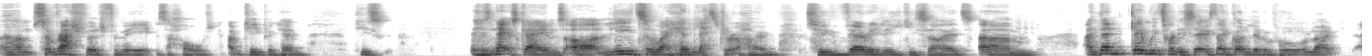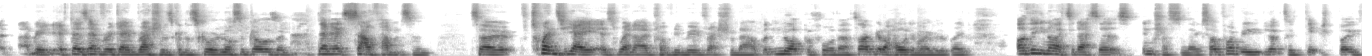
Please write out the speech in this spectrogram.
um, so Rashford for me is a hold I'm keeping him he's his next games are Leeds away and Leicester at home, two very leaky sides. Um, and then game week 26, they've got Liverpool. Like, I mean, if there's ever a game Rashford's going to score a lot of goals, and then it's Southampton. So 28 is when I'd probably move Rashford out, but not before that. So I'm going to hold him over the break. Other United assets, interesting though. So I'll probably look to ditch both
